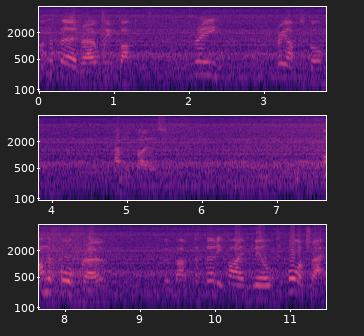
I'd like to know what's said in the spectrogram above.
On the third row, we've got three, three optical amplifiers. On the fourth row, we've got the 35 mil four track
